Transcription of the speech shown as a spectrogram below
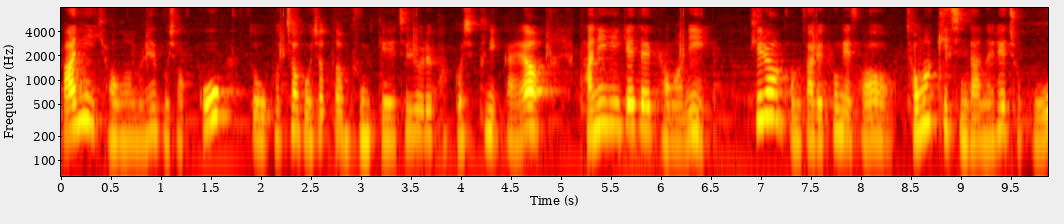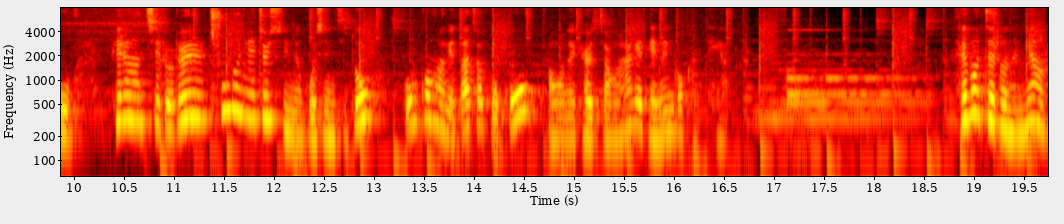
많이 경험을 해보셨고 또 고쳐보셨던 분께 진료를 받고 싶으니까요. 다니게 될 병원이 필요한 검사를 통해서 정확히 진단을 해주고 필요한 치료를 충분히 해줄 수 있는 곳인지도 꼼꼼하게 따져보고 병원을 결정을 하게 되는 것 같아요. 세 번째로는요.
